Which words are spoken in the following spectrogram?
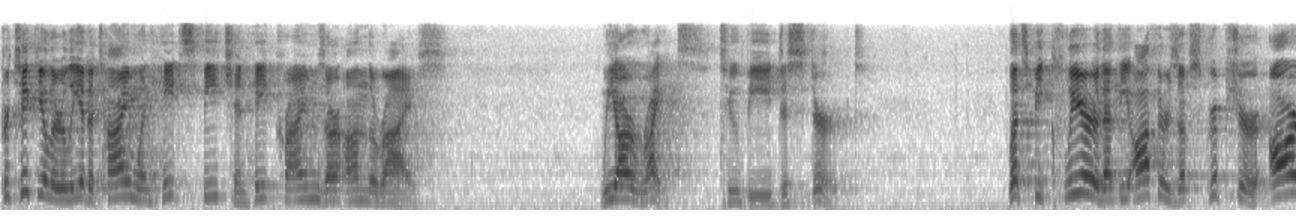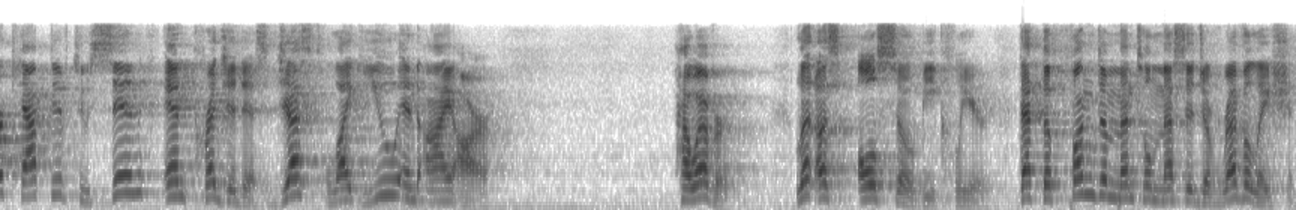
particularly at a time when hate speech and hate crimes are on the rise. We are right to be disturbed. Let's be clear that the authors of Scripture are captive to sin and prejudice, just like you and I are. However, let us also be clear that the fundamental message of Revelation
